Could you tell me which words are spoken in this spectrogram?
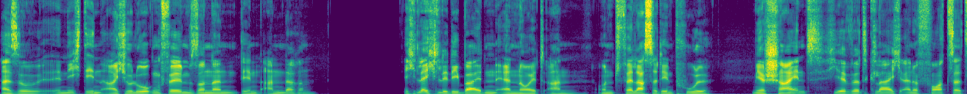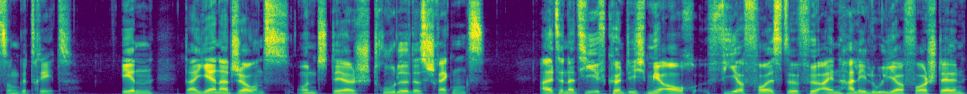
Also nicht den Archäologenfilm, sondern den anderen? Ich lächle die beiden erneut an und verlasse den Pool. Mir scheint, hier wird gleich eine Fortsetzung gedreht. In Diana Jones und der Strudel des Schreckens. Alternativ könnte ich mir auch vier Fäuste für ein Halleluja vorstellen,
